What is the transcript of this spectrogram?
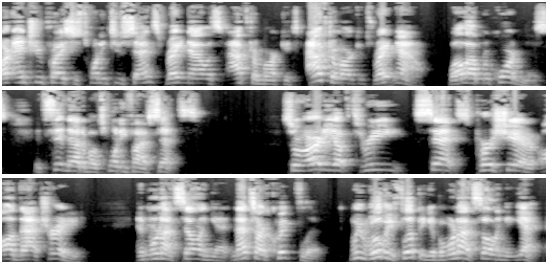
Our entry price is 22 cents. Right now it's aftermarkets. Aftermarkets right now, while I'm recording this, it's sitting at about 25 cents. So we're already up 3 cents per share on that trade. And we're not selling yet. And that's our quick flip. We will be flipping it, but we're not selling it yet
